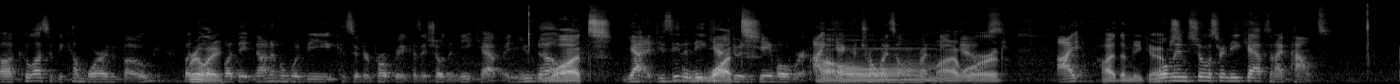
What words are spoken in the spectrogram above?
uh, culottes have become more in vogue, but Really? they, but they none of them would be considered appropriate because they show the kneecap, and you know, What? yeah, if you see the kneecap, dude, it's game over. I can't control myself in front of Oh, my kneecaps. word. I Hide them kneecaps. woman shows her kneecaps, and I pounce.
